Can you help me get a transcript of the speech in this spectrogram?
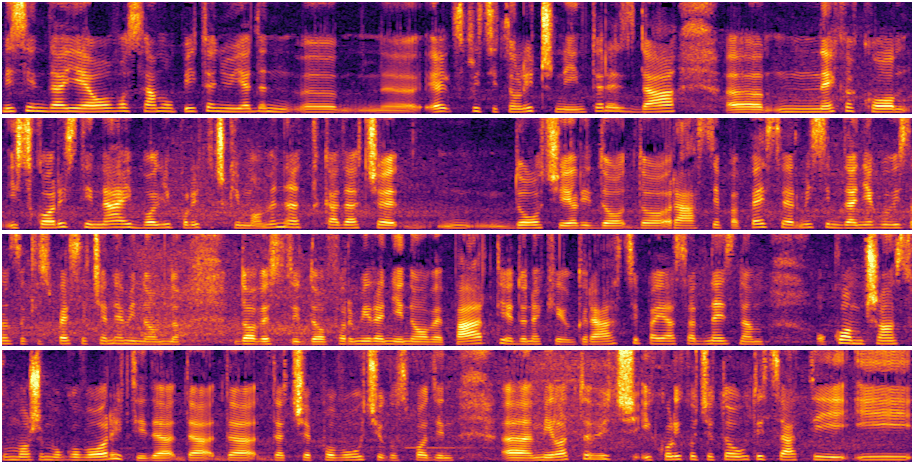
Mislim da je ovo samo u pitanju jedan eksplicitno lični interes da nekako iskoristi najbolji politički moment kada će doći jeli, do, do rascepa PES-a, jer mislim da njegov izlazak iz PES-a će neminovno dovesti do formiranja nove partije, do nekog rascepa. Ja sad ne znam o kom članstvu možemo govoriti da, da, da, da će povući gospodin Milatović i koliko će to uticati i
